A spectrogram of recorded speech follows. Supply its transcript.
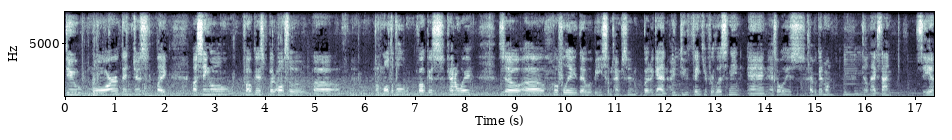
do more than just like a single focus, but also uh, a multiple focus kind of way. So, uh, hopefully, that will be sometime soon. But again, I do thank you for listening, and as always, have a good one. Until next time, see ya.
